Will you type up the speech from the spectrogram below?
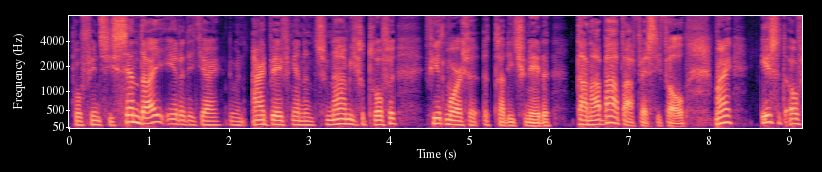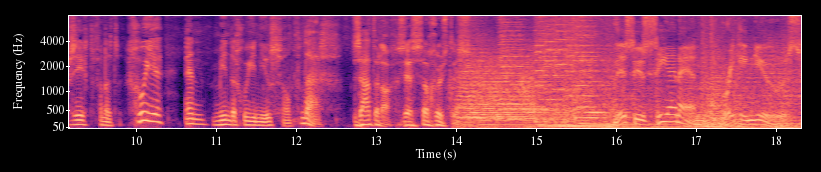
provincie Sendai, eerder dit jaar door een aardbeving en een tsunami getroffen... viert morgen het traditionele Tanabata-festival. Maar eerst het overzicht van het goede en minder goede nieuws van vandaag. Zaterdag 6 augustus. This is CNN Breaking News.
